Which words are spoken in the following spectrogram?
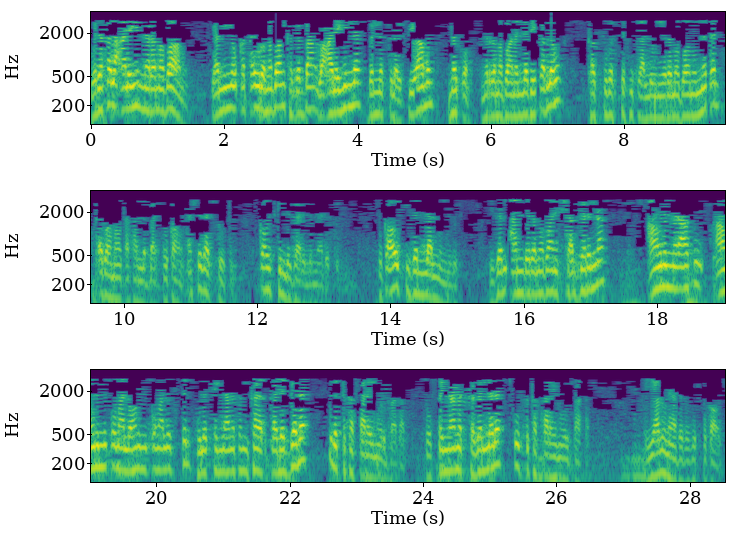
ወደኸለ ዐለይህነ ረመዳኑ ያንኛው ቀጣዩ ረመዳን ከገባ ወዐለይህነ በእነሱ ላይ ሲያሙን መጾም ምን ረመዳን አለዚ ቀብለሁ ከሱ በስተፊት ያለውን የረመዳኑን መጠን ቀባ ማውጣት አለባቸው። ካሁን አሸጋሽቶት ፉቃዎች ግን እንደዛ አይደለም የሚያደርጉት። ፉቃዎች ይዘላል ነው የሚሉት። ይዘል አንድ ረመዳን ይሻገርና አሁንም ራሱ አሁንም እጾማለሁ አሁንም እጾማለሁ ስትል ሁለተኛ ዓመትም ከደገለ ሁለት ከፋራ ይኖርባታል። ሶስተኛ ዓመት ከዘለለ ሶስት ከፋራ ይኖርባታል እያሉ ነው ያደረጉት ፉቃዎች።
